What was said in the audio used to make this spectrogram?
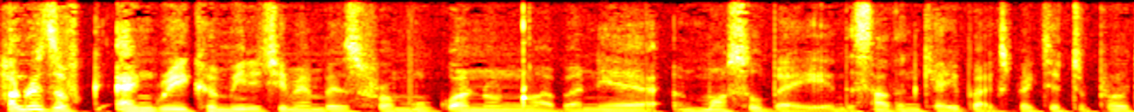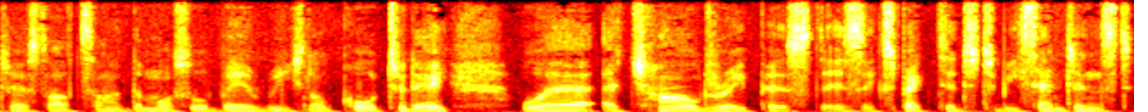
Hundreds of angry community members from KwaNonqaba near Mossel Bay in the Southern Cape are expected to protest outside the Mossel Bay Regional Court today, where a child rapist is expected to be sentenced.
